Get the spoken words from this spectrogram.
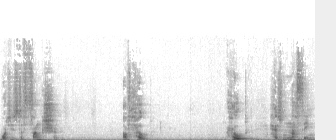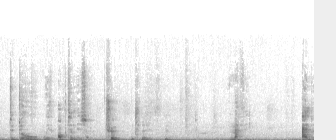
what is the function of hope? Hope has nothing to do with optimism. True, absolutely. Nothing. And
